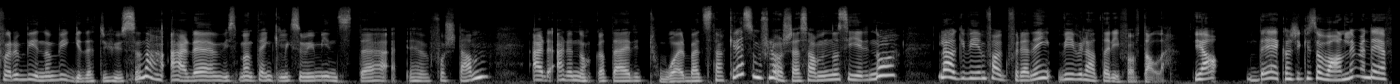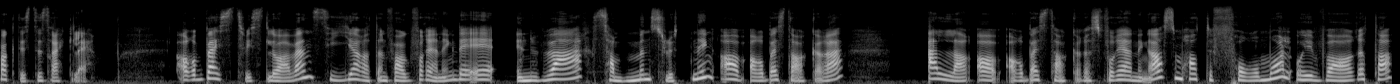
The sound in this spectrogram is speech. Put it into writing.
For å begynne å bygge dette huset, da, er det, hvis man tenker liksom i minste eh, forstand, er det, er det, nok at det er to arbeidstakere som slår seg sammen og sier nå lager vi en fagforening, vi vil ha tariffavtale? Ja, det er kanskje ikke så vanlig, men det er faktisk tilstrekkelig. Arbeidstvistloven sier at en fagforening det er enhver sammenslutning av arbeidstakere eller av arbeidstakeres foreninger som har til formål å ivareta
